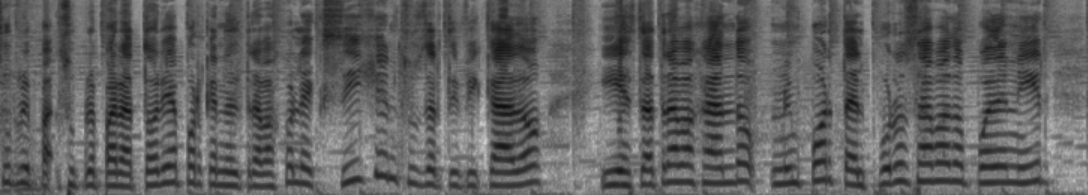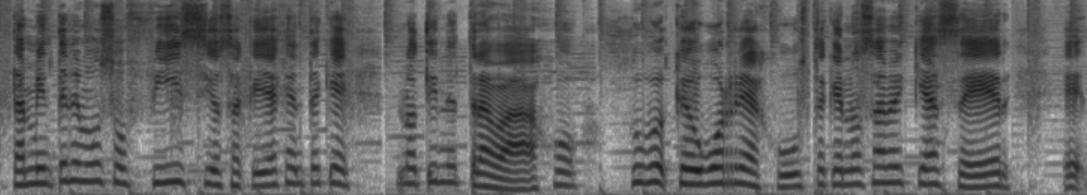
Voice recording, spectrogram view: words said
su, prepa- su preparatoria porque en el trabajo le exigen su certificado y está trabajando, no importa, el puro sábado pueden ir. También tenemos oficios, aquella gente que no tiene trabajo, que hubo, que hubo reajuste, que no sabe qué hacer. Eh,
